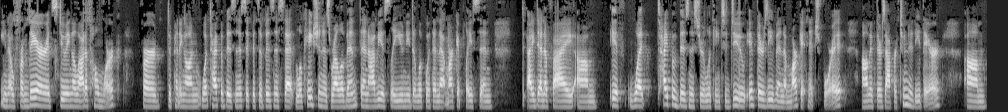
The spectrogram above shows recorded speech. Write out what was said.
you know, from there, it's doing a lot of homework for depending on what type of business. If it's a business that location is relevant, then obviously you need to look within that marketplace and identify um, if what type of business you're looking to do, if there's even a market niche for it, um, if there's opportunity there. Um,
